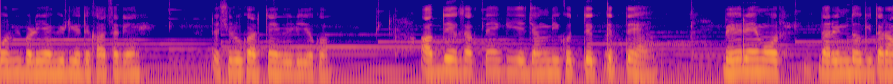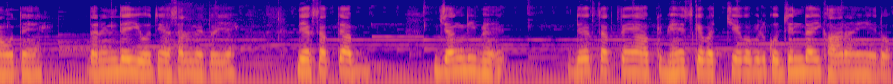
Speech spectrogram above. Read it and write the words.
और भी बढ़िया वीडियो दिखा सकें। तो शुरू करते हैं वीडियो को। आप देख सकते हैं कि ये जंगली कुत्ते कितने हैं। बेरहम और दरिंदों की तरह होते हैं। दरिंदे ही होते हैं असल में तो ये। देख सकते हैं आप जंगली भैंस देख सकते हैं आपकी भैंस के बच्चे को बिल्कुल ज़िंदा ही खा रहे हैं ये लोग।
